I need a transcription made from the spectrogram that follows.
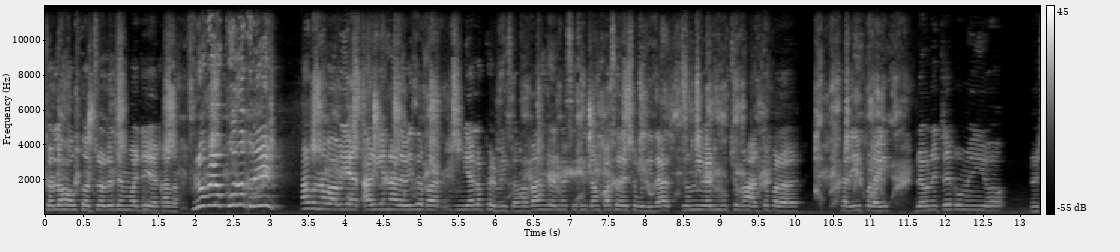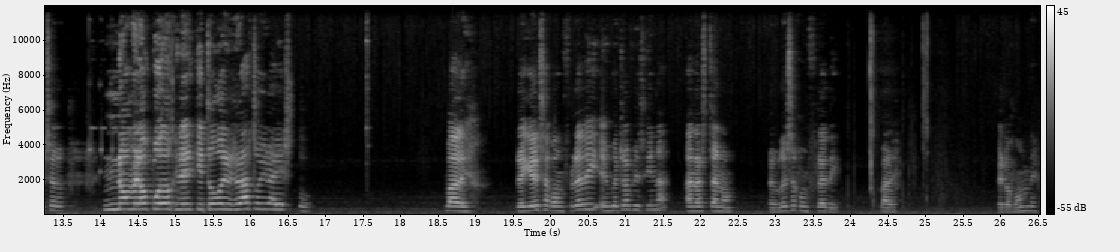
Son los controles de muelle y de carga. ¡No me lo puedo creer! Algo no va bien. Alguien ha debido cambiar los permisos. Necesita un pase de seguridad de un nivel mucho más alto para salir por ahí. Reúnete conmigo. No me lo puedo creer que todo el rato era esto. Vale. Regresa con Freddy. Encuentra oficina. Ah, no, esta no. Regresa con Freddy. Vale. ¿Pero dónde?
